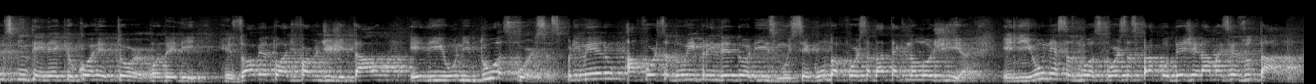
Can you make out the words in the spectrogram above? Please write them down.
Temos que entender que o corretor, quando ele resolve atuar de forma digital, ele une duas forças. Primeiro, a força do empreendedorismo e segundo, a força da tecnologia. Ele une essas duas forças para poder gerar mais resultado.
